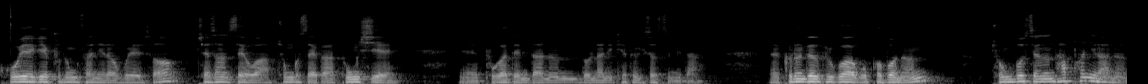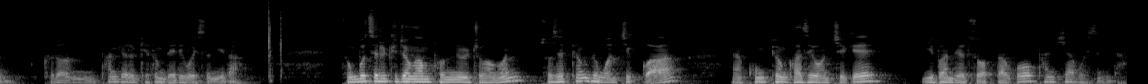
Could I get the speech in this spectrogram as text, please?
고액의 부동산이라고 해서 재산세와 종부세가 동시에 예, 부과된다는 논란이 계속 있었습니다. 예, 그런데도 불구하고 법원은 종부세는 합헌이라는 그런 판결을 계속 내리고 있습니다. 종부세를 규정한 법률 조항은 조세평등 원칙과 아, 공평과세 원칙에 위반될 수 없다고 판시하고 있습니다.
